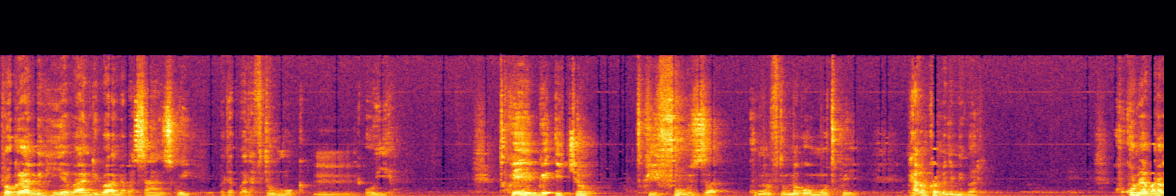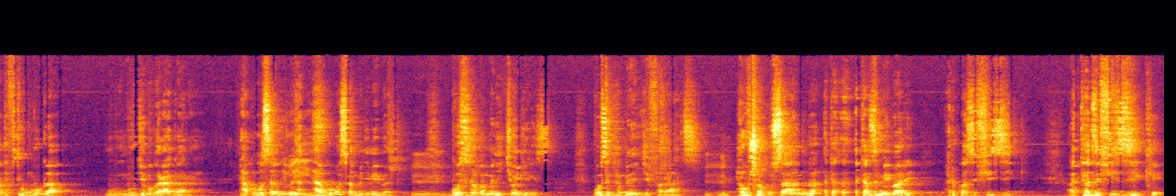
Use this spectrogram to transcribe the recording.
porogaramu nk'iy'abandi bana basanzwe bada- badafite ubumuga. Oya. Twebwe icyo twifuza ko umuntu ufite ubumuga mu mutwe ntabwo ari uko amenya imibare. Kuko n'abana badafite ubumuga mu buryo bugaragara. Ntabwo bose bamenya imibare. Bose ntabwo bamenya icyongereza. Bose ntabwo bamenya igifaransa. Aho ushobora gusanga ata- atazi imibare ariko azi fizike. Atazi fizike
